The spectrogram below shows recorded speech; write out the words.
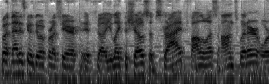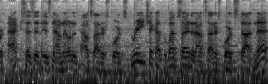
But that is going to do it for us here. If uh, you like the show, subscribe, follow us on Twitter or X, as it is now known as Outsider Sports 3. Check out the website at outsidersports.net,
